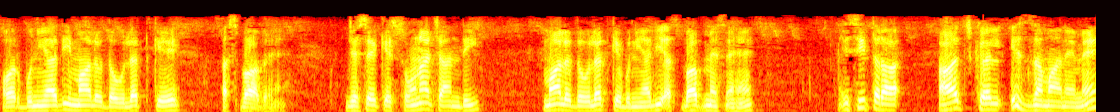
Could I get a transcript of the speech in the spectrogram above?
اور بنیادی مال و دولت کے اسباب ہیں۔ جیسے کہ سونا چاندی مال و دولت کے بنیادی اسباب میں سے ہیں۔ اسی طرح آج کل اس زمانے میں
